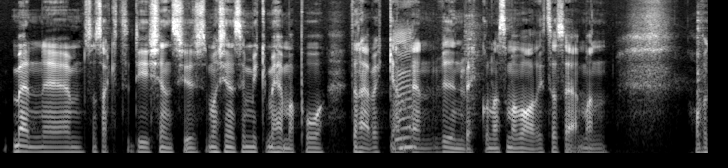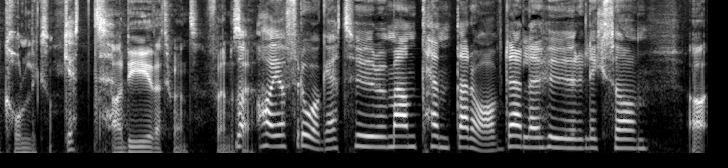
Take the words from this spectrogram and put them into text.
Men eh, som sagt, det känns ju, man känner sig mycket mer hemma på den här veckan Mm. än vinveckorna som har varit. Så att säga. Man har väl koll liksom. Gött. Ja, det är rätt skönt, får jag ändå Va, säga. har jag frågat hur man tentar av det eller hur liksom... Ja,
